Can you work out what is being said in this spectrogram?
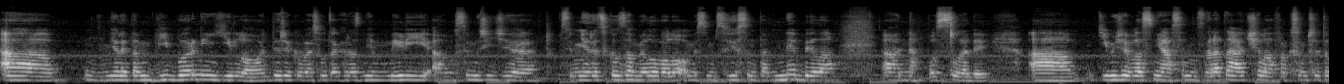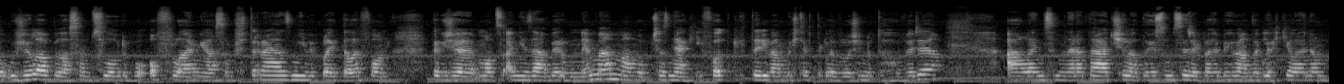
A měli tam výborný jídlo, ty řekové jsou tak hrozně milí a musím říct, že si mě Řecko zamilovalo a myslím si, že jsem tam nebyla naposledy. A tím, že vlastně já jsem natáčela, fakt jsem si to užila, byla jsem celou dobu offline, já jsem 14 dní vyplay telefon, takže moc ani záběrů nemám, mám občas nějaký fotky, které vám bych tak takhle vložím do toho videa ale nic jsem nenatáčela, takže jsem si řekla, že bych vám takhle chtěla jenom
